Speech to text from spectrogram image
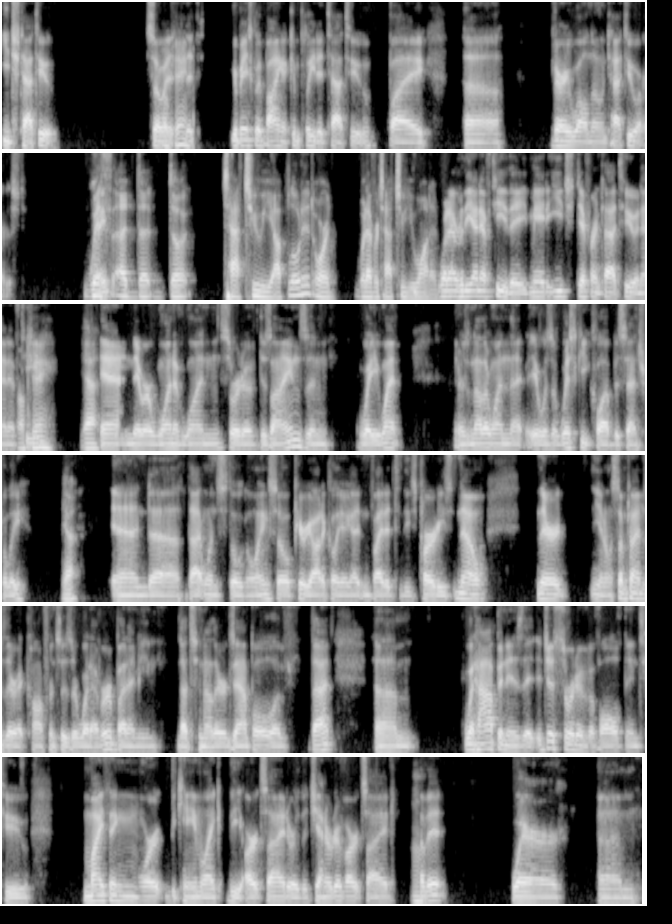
each tattoo so it- Okay. it's, you're basically buying a completed tattoo by a very well-known tattoo artist with uh, the the tattoo you uploaded or whatever tattoo you wanted whatever the NFT, they made each different tattoo an NFT. okay yeah And they were one of one sort of designs and away you went. There's another one that it was a whiskey club essentially. Yeah. And uh that one's still going. So periodically I get invited to these parties. Now they're, you know, sometimes they're at conferences or whatever, but I mean, that's another example of that. Um what happened is that it just sort of evolved into my thing more became like the art side or the generative art side Mm. of it where um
